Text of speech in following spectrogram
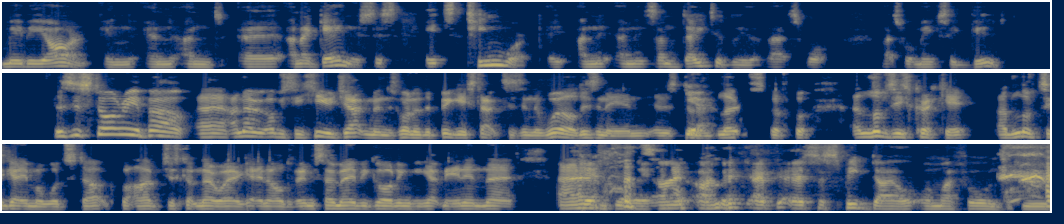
maybe aren't. And and and uh, and again, it's this it's teamwork, and and it's undoubtedly that that's what that's what makes it good. There's a story about uh, I know obviously Hugh Jackman is one of the biggest actors in the world, isn't he? And, has done yeah. loads of stuff, but uh, loves his cricket. I'd love to get him a Woodstock, but I've just got no way of getting hold of him. So maybe Gordon can get me in, in there. Um, I, I'm, it's a speed dial on my phone.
